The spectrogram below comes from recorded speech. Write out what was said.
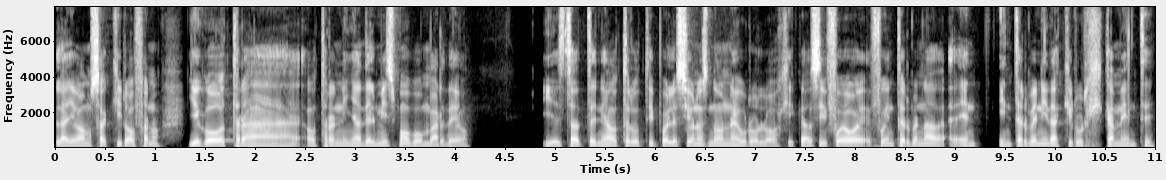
la llevamos a quirófano, llegó otra, otra niña del mismo bombardeo y esta tenía otro tipo de lesiones no neurológicas y fue, fue intervenida, intervenida quirúrgicamente.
